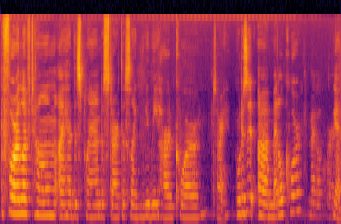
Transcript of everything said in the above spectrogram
Before I left home, I had this plan to start this like really hardcore. Sorry, what is it? Uh, metalcore. Metalcore. Yeah.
